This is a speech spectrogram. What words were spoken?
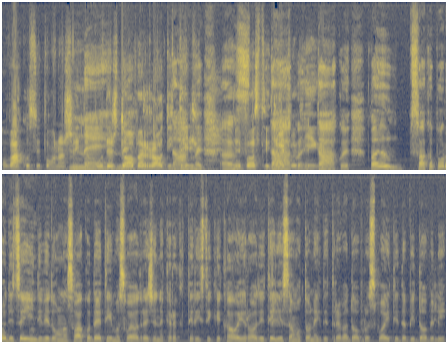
ovako se ponašaj ne, da budeš ne, dobar roditelj. Tako je. ne postoji tako takva je, knjiga. Tako je. Pa svaka porodica je individualna, svako dete ima svoje određene karakteristike kao i roditelji, samo to negde treba dobro osvojiti da bi dobili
